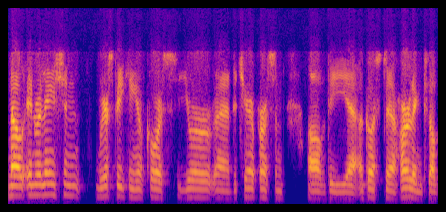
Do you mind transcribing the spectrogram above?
Now, in relation, we're speaking, of course, you're uh, the chairperson of the Augusta Hurling Club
